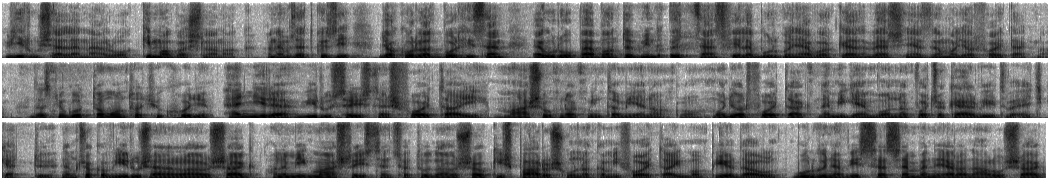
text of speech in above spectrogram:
vírus ellenállóak, kimagaslanak a nemzetközi gyakorlatból, hiszen Európában több mint 500 féle burgonyával kell versenyezni a magyar fajtáknak. De ezt nyugodtan mondhatjuk, hogy ennyire vírusrezisztens faj fajtái másoknak, mint amilyen a, a magyar fajták nem igen vannak, vagy csak elvétve egy-kettő. Nem csak a vírus ellenállóság, hanem még más tudatosságok is párosulnak a mi fajtáinkban. Például burgonyavésszel szembeni ellenállóság,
